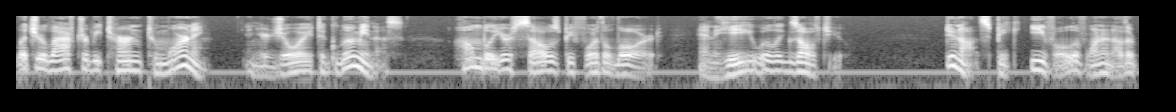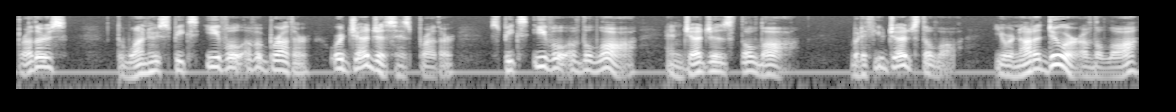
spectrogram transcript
Let your laughter be turned to mourning, and your joy to gloominess. Humble yourselves before the Lord, and he will exalt you. Do not speak evil of one another, brothers. The one who speaks evil of a brother, or judges his brother, speaks evil of the law and judges the law. But if you judge the law, you are not a doer of the law,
